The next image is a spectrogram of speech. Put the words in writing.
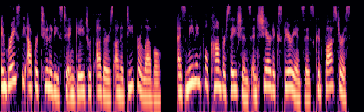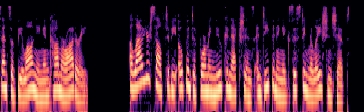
Embrace the opportunities to engage with others on a deeper level, as meaningful conversations and shared experiences could foster a sense of belonging and camaraderie. Allow yourself to be open to forming new connections and deepening existing relationships,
